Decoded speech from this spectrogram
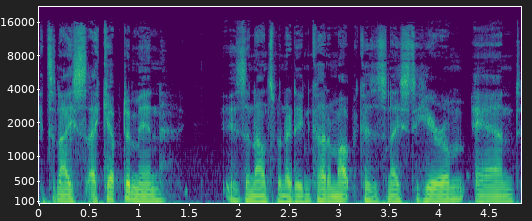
it's nice. I kept him in his announcement. I didn't cut him out because it's nice to hear him, and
